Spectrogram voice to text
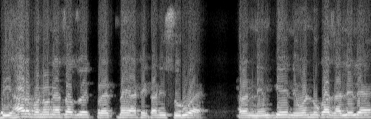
बिहार बनवण्याचा जो एक प्रयत्न या ठिकाणी सुरू आहे कारण नेमके निवडणुका झालेल्या आहे.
